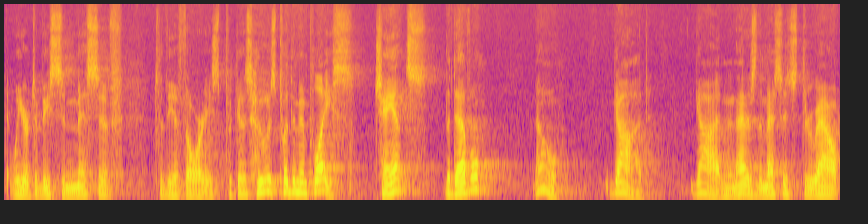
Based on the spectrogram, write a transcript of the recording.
That we are to be submissive to the authorities because who has put them in place? Chance? The devil? No, God. God. And that is the message throughout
